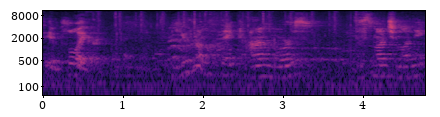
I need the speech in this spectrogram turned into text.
the employer, you don't think I'm worth this much money?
